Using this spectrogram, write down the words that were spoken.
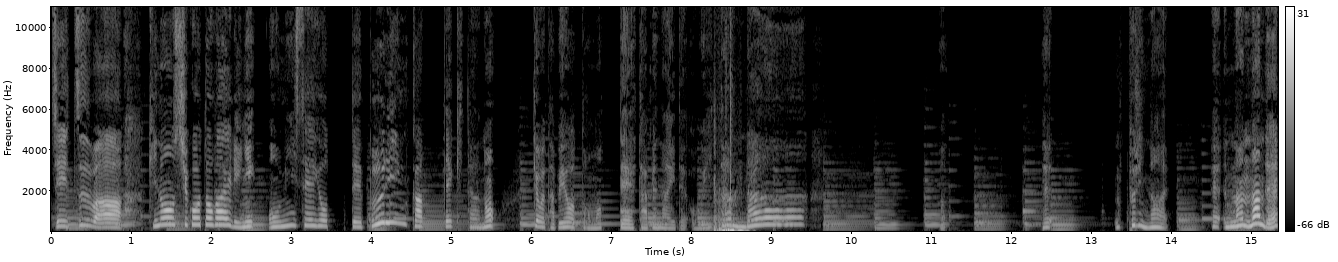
実は、昨日仕事帰りにお店寄ってプリン買ってきたの。今日は食べようと思って食べないで置いたんだ。え、プリンない。え、な、なんで？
